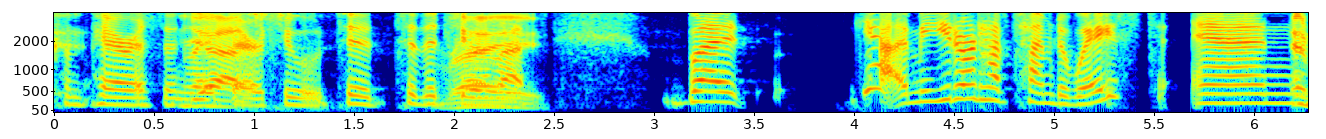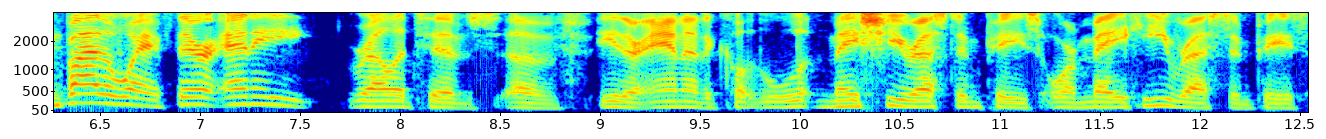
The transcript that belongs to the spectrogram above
comparison right Yes. there to to to the two of us. But yeah, I mean, you don't have time to waste. And And by the way, if there are any relatives of either Anna Nicole, may she rest in peace, or may he rest in peace,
